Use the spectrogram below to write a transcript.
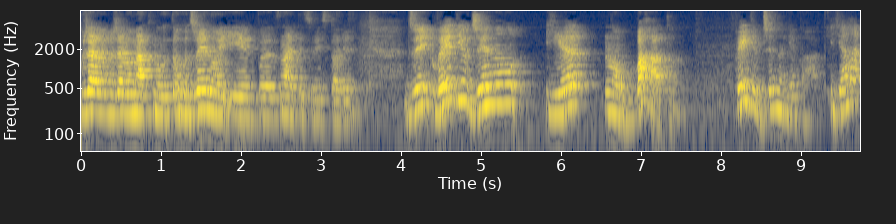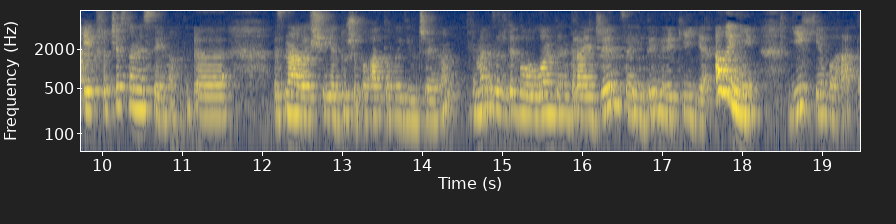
вже, вже ви макнули того джину і якби знаєте цю історію. Джин, видів джину є ну, багато. Видів джину є багато. Я, якщо чесно, не сильно е, знала, що є дуже багато видів джину. Для мене завжди було London Dry Gin, це єдиний, який є. Але ні, їх є багато.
